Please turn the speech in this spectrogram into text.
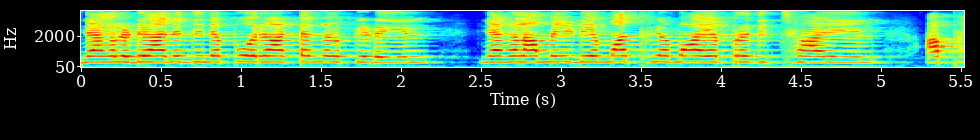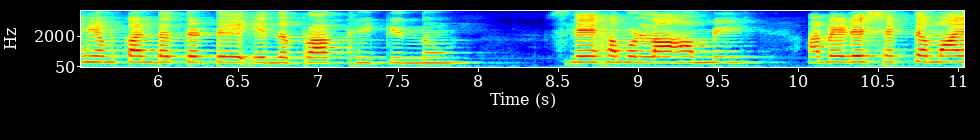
ഞങ്ങളുടെ അനുദിന പോരാട്ടങ്ങൾക്കിടയിൽ ഞങ്ങൾ അമ്മയുടെ മധുരമായ പ്രതിച്ഛായയിൽ അഭയം കണ്ടെത്തട്ടെ എന്ന് പ്രാർത്ഥിക്കുന്നു. സ്നേഹമുള്ള അമ്മേ അമ്മയുടെ ശക്തമായ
